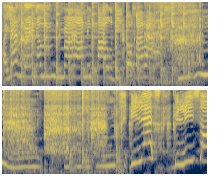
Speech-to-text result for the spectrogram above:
Ayan, may nam- maraming tao dito. Tara. Bilis! Bilisa!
